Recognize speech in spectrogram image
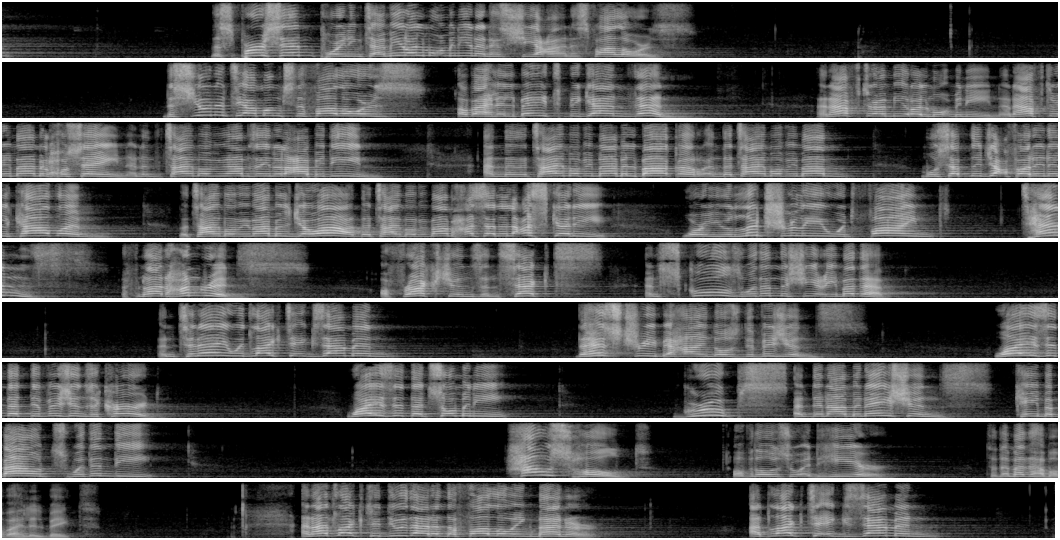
this person pointing to Amir al-Mu'mineen and his Shia and his followers. This unity amongst the followers of Ahlul Bayt began then. And after Amir al Mu'mineen, and after Imam al Hussein, and in the time of Imam Zain al Abidin, and in the time of Imam al Baqir, and the time of Imam Musa ibn Ja'far al Kadhim, the time of Imam al Jawad, the time of Imam Hassan al Askari, where you literally would find tens, if not hundreds, of fractions and sects and schools within the Shi'i madhab. And today we'd like to examine the history behind those divisions. Why is it that divisions occurred? Why is it that so many groups and denominations came about within the household of those who adhere to the madhab of Ahl al-Bayt? And I'd like to do that in the following manner. I'd like to examine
